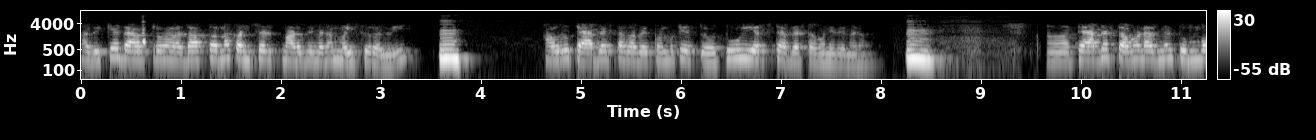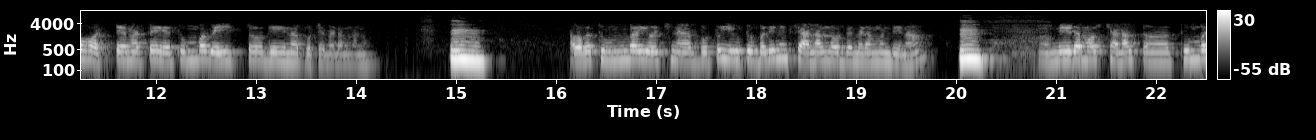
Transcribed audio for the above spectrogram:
ಅದಕ್ಕೆ ಡಾಕ್ಟರ್ ಡಾಕ್ಟರ್ನ ಕನ್ಸಲ್ಟ್ ಮಾಡಿದ್ವಿ ಮೇಡಮ್ ಮೈಸೂರಲ್ಲಿ. ಹ್ಮ್. ಅವರು ಟ್ಯಾಬ್ಲೆಟ್ ತಗೋಬೇಕು ಅಂದ್ಬಿಟ್ಟು ಟೂ ಇಯರ್ಸ್ ಟ್ಯಾಬ್ಲೆಟ್ ತಗೊಂಡಿದೆ ಮೇಡಮ್. ಹ್ಮ್. ಟ್ಯಾಬ್ಲೆಟ್ ತಗೊಂಡಾದ್ಮೇಲೆ ತುಂಬಾ ಹೊಟ್ಟೆ ಮತ್ತೆ ತುಂಬಾ ವೆಯ್ಟ್ ಗೇನ್ ಆಗ್ಬಿಟ್ಟೆ ಮೇಡಮ್ ನಾನು. ಹ್ಮ್. ಅವಾಗ ತುಂಬಾ ಯೋಚನೆ ಆಗ್ಬಿಟ್ಟು ಯೂಟ್ಯೂಬ್ ಅಲ್ಲಿ ನಿಮ್ ಚಾನಲ್ ನೋಡಿದೆ ಮೇಡಮ್ ಒಂದಿನ ಹ್ಮ್. ಮೇಡಮ್ ಅವ್ರ ಚಾನಲ್ ತುಂಬಾ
